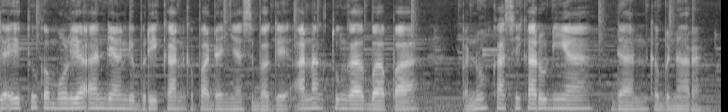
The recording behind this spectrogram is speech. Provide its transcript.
yaitu kemuliaan yang diberikan kepadanya sebagai anak tunggal Bapa, penuh kasih karunia dan kebenaran.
